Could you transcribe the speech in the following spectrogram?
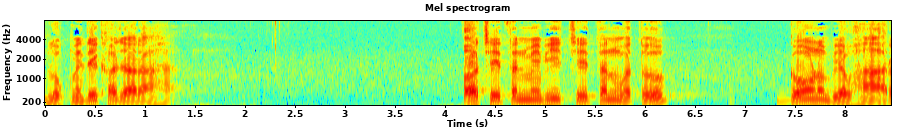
लोक में देखा जा रहा है अचेतन में भी चेतनवत गौण व्यवहार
